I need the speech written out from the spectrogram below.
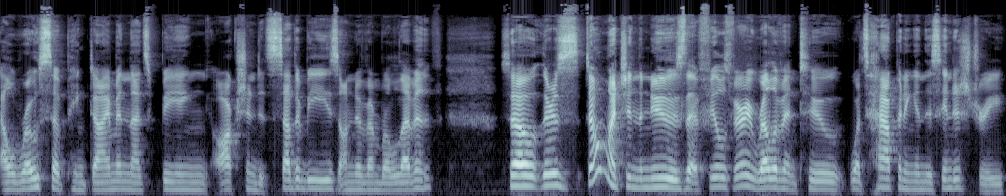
Alrosa pink diamond that's being auctioned at Sotheby's on November 11th. So there's so much in the news that feels very relevant to what's happening in this industry.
